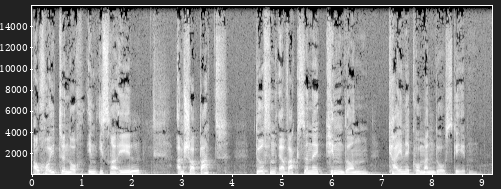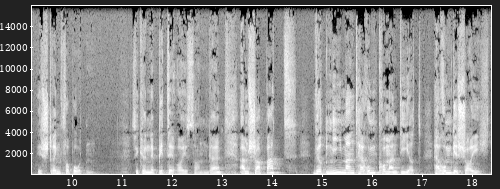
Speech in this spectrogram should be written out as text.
auch heute noch in Israel. Am Schabbat dürfen erwachsene Kindern keine Kommandos geben. Ist streng verboten. Sie können eine Bitte äußern. Gell? Am Schabbat wird niemand herumkommandiert herumgescheucht.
